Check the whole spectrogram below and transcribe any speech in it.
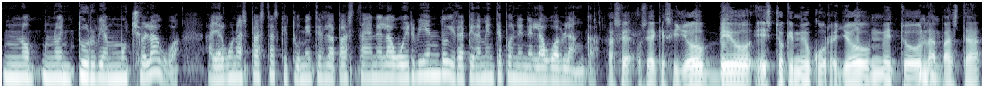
no, no enturbian mucho el agua. Hay algunas pastas que tú metes la pasta en el agua hirviendo y rápidamente ponen el agua blanca. O sea, o sea que si yo veo esto que me ocurre, yo meto la pasta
